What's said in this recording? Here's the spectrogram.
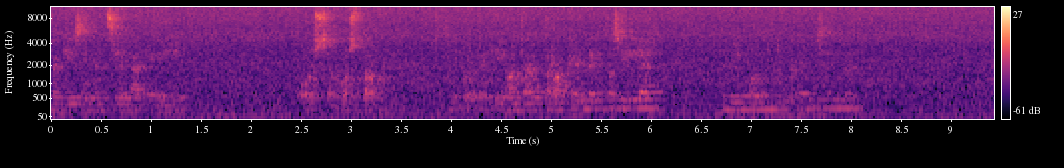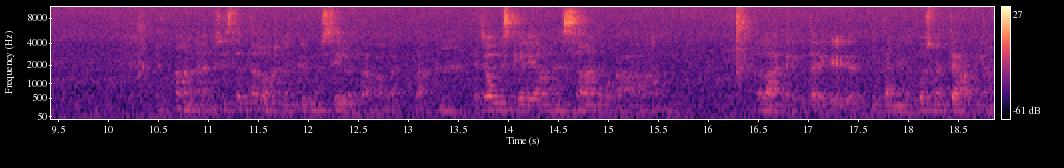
näkisin, että siellä ei ole semmoista niin kuin jotenkin ihan täyttä rakennetta sille hyvinvoinnin tukemiselle. Mä oon nähnyt, siis että talous näkyy myös sillä tavalla, että, mm. että opiskelija on saanut äh, lääkäriltä, tai niin, voisi mennä terapiaan.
